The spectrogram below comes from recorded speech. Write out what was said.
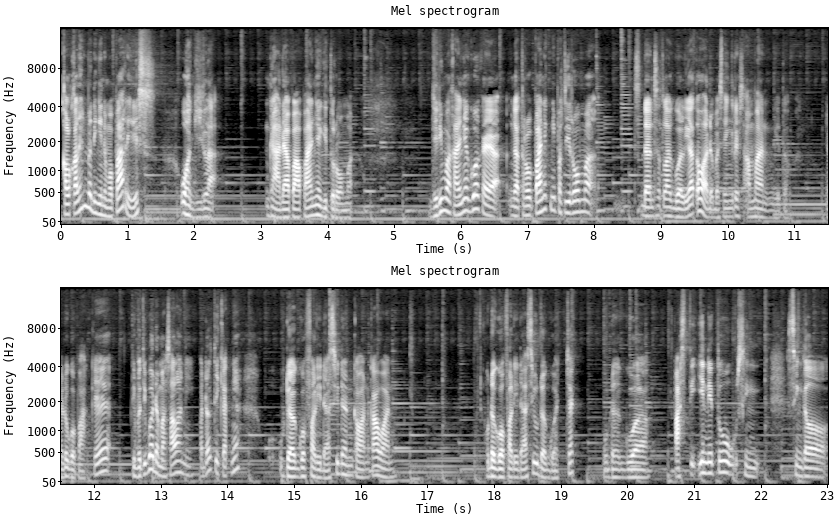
Kalau kalian bandingin sama Paris wah gila nggak ada apa-apanya gitu Roma. Jadi makanya gue kayak nggak terlalu panik nih pas di Roma. Dan setelah gue lihat oh ada bahasa Inggris aman gitu ya udah gue pakai tiba-tiba ada masalah nih. Padahal tiketnya udah gue validasi dan kawan-kawan. Udah gue validasi udah gue cek udah gue pastiin itu sing single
